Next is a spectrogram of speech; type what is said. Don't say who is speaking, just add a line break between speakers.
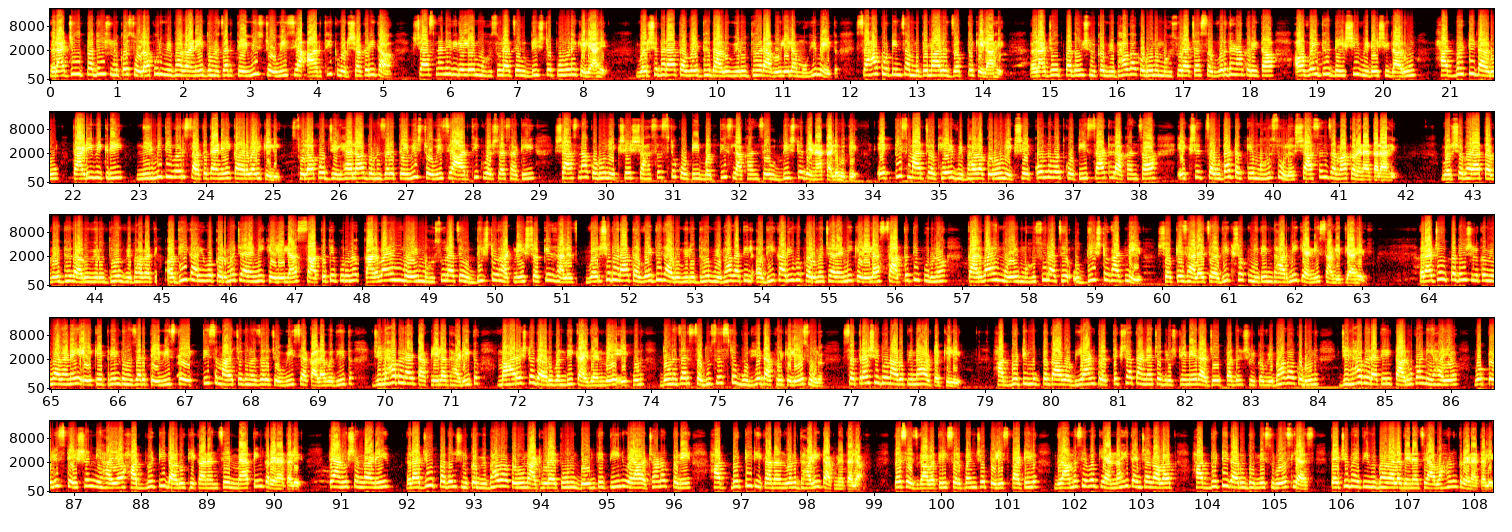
राज्य उत्पादन शुल्क सोलापूर विभागाने दोन हजार तेवीस चोवीस या आर्थिक वर्षाकरिता शासनाने दिलेले महसुलाचे उद्दिष्ट पूर्ण केले आहे. वर्षभरात अवैध दारू विरुद्ध राबवलेल्या मोहिमेत सहा कोटींचा मुद्देमाल जप्त केला आहे. राज्य उत्पादन शुल्क विभागाकडून महसुलाच्या संवर्धनाकरिता अवैध देशी विदेशी दारू हातभट्टी दारू ताडी विक्री निर्मितीवर सातत्याने कारवाई केली. सोलापूर जिल्ह्याला दोन हजार तेवीस चोवीस या आर्थिक वर्षासाठी शासनाकडून एकशे सहासष्ट कोटी बत्तीस लाखांचे उद्दिष्ट देण्यात आले होते. एकतीस मार्च अखेर विभागाकडून एकशे एकोणनव्वद कोटी साठ लाखांचा एकशे चौदा टक्के महसूल शासन जमा करण्यात आला आहे. वर्षभरात अवैध दारू विरुद्ध विभागातील अधिकारी व कर्मचाऱ्यांनी केलेल्या सातत्यपूर्ण कारवायांमुळे महसुलाचे उद्दिष्ट गाठणे शक्य झाले वर्षभरात अवैध दारू विरुद्ध विभागातील अधिकारी व कर्मचाऱ्यांनी केलेल्या सातत्यपूर्ण कारवायांमुळे महसुलाचे उद्दिष्ट गाठणे शक्य झाल्याचे अधीक्षक नितीन धार्मिक यांनी सांगितले आहे. राज्य उत्पादन शुल्क विभागाने एक एप्रिल दोन हजार तेवीस ते एकतीस मार्च दोन हजार चोवीस या कालावधीत जिल्हाभरात टाकलेल्या धाडीत महाराष्ट्र दारूबंदी कायद्यान्वये एकूण दोन हजार सदुसष्ट गुन्हे दाखल केले असून सतराशे दोन आरोपींना अटक केली. हातभटीमुक्त गाव अभियान प्रत्यक्षात आणण्याच्या दृष्टीने राज्य उत्पादन शुल्क विभागाकडून जिल्हाभरातील तालुका निहाय व पोलीस स्टेशन निहाय हातभट्टी दारू ठिकाणांचे मॅपिंग करण्यात आले. त्या अनुषंगाने राज्य उत्पादन शुल्क विभागाकडून आठवड्यातून दोन ते तीन वेळा अचानकपणे हातभट्टी ठिकाणांवर धाडी टाकण्यात आल्या तसेच गावातील सरपंच पोलीस पाटील ग्रामसेवक यांनाही त्यांच्या गावात हातभट्टी दारू धंदे सुरू असल्यास त्याची माहिती विभागाला देण्याचे आवाहन करण्यात आले.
